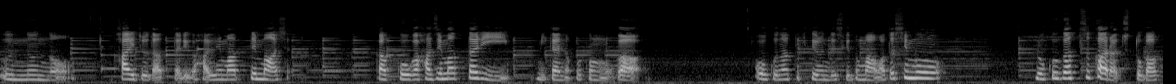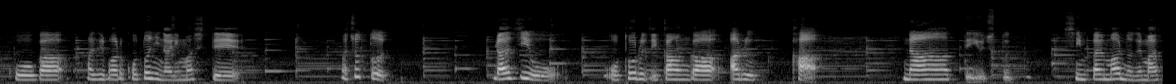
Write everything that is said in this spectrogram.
云々の解除だったりが始まって、まあ、学校が始まったりみたいなこともが多くなってきてるんですけど、まあ、私も6月からちょっと学校が始まることになりまして、まあ、ちょっとラジオを撮る時間があるかなーっていうちょっと心配もあるので、まあ、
